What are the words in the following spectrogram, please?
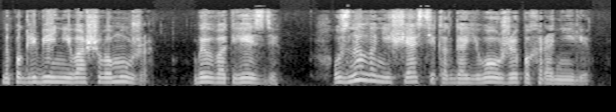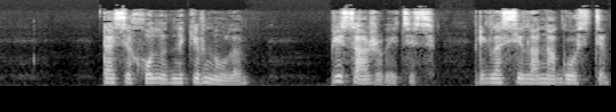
на погребении вашего мужа. Был в отъезде. Узнал о несчастье, когда его уже похоронили». Тася холодно кивнула. «Присаживайтесь», — пригласила она гостя.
